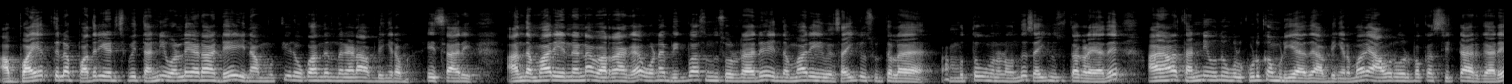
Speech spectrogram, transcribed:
பயத்தில் பதறி அடித்து போய் தண்ணி வரலையாடா டேய் நான் முக்கிய உட்காந்துருந்தேடா அப்படிங்கிற மாதிரி சாரி. அந்த மாதிரி என்னென்னா வர்றாங்க? உடனே பிக் பாஸ் வந்து சொல்கிறாரு இந்த மாதிரி இவன் சைக்கிள் சுற்றலை முத்துக்குமரன் வந்து சைக்கிள் சுத்த கிடையாது. அதனால் தண்ணி வந்து உங்களுக்கு கொடுக்க முடியாது அப்படிங்கிற மாதிரி அவர் ஒரு பக்கம் ஸ்ட்ரிக்டாக இருக்கார்.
